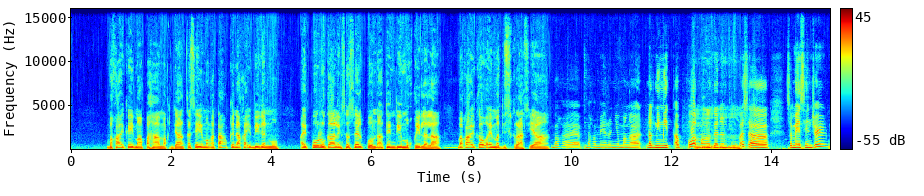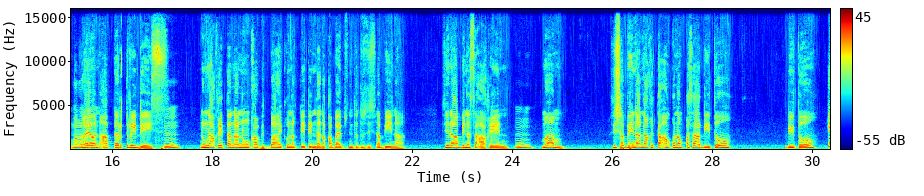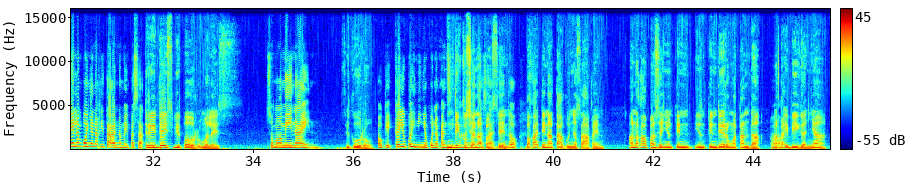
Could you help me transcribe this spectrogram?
baka ikay mapahamak dyan. Kasi yung mga taong kinakaibigan mo ay puro galing sa cellphone at hindi mo kilala. Baka ikaw ay madisgrasya. Baka baka meron yung mga nagmi-meet up po, mga ganun po ba sa sa Messenger, mga Ngayon, ganun. after three days, Mm. Nung nakita na nung kapitbahay ko nagtitinda, nakabibes nito si Sabina, sinabi na sa akin, Mm. Ma'am, si Sabina, nakitaan ko ng pasa dito. Dito. Kailan po niya nakitaan na may pasa? Three days before umalis. So mga May 9. Siguro. Okay. Kayo po hindi niyo po napansin Hindi yung ko mga siya pasa napansin. dito. Baka tinatago niya sa akin. Ang nakapansin yung, tin, yung tinderong matanda na kaibigan niya.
